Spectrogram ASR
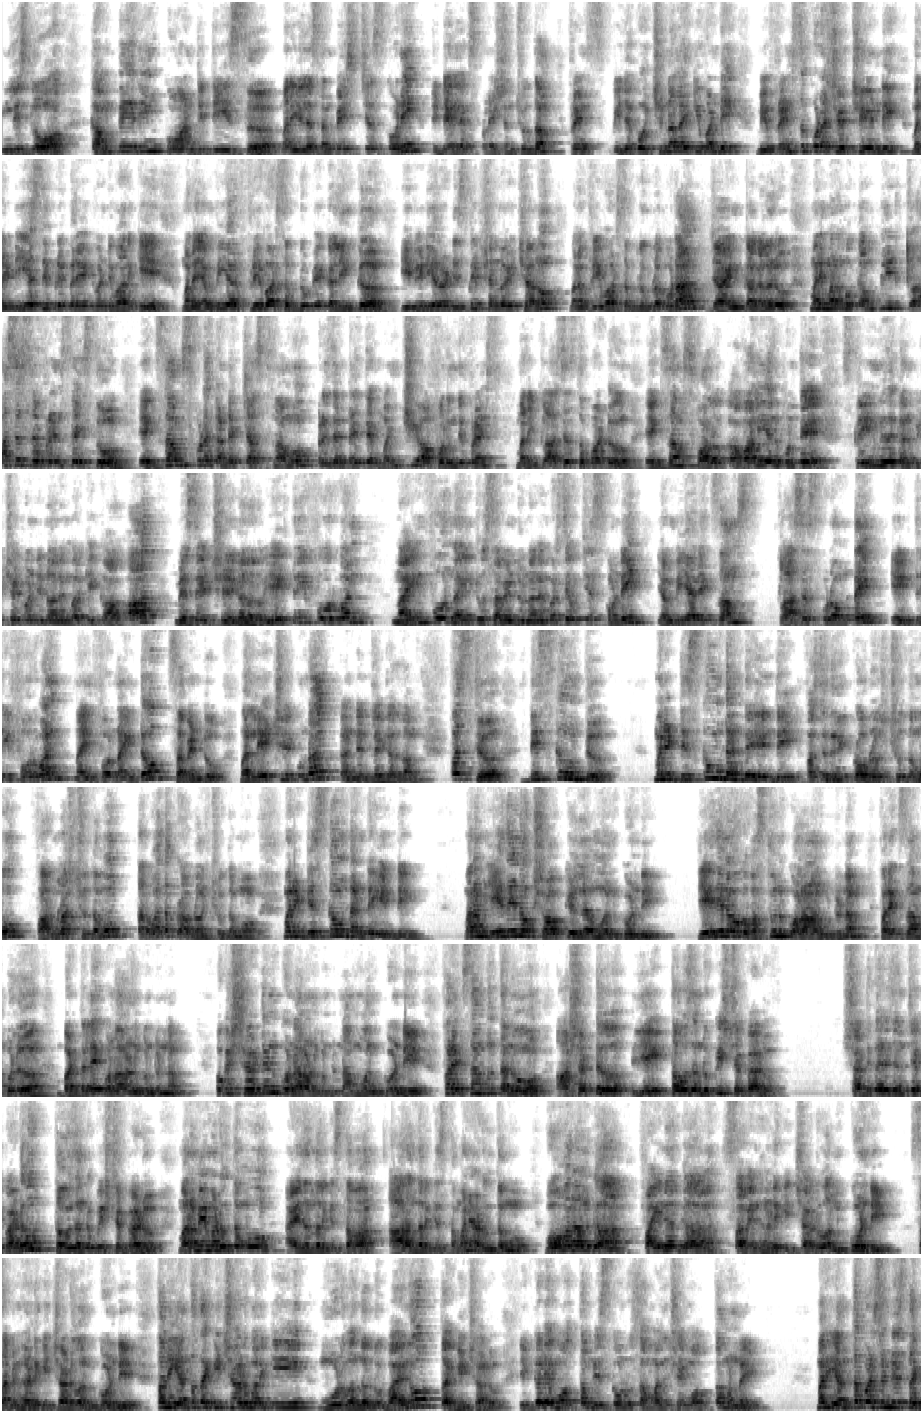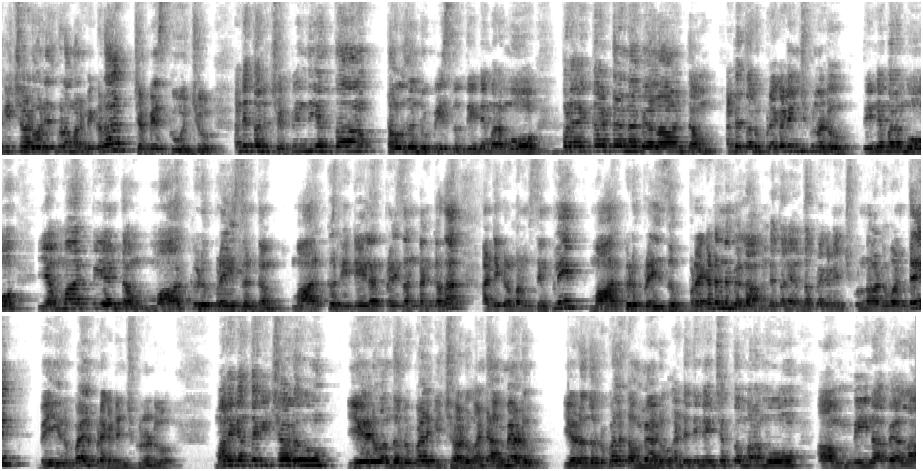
ఇంగ్లీష్లో కంపేరింగ్ క్వాంటిటీస్ మరి ఈ లెసన్ బేస్ చేసుకొని డీటెయిల్ ఎక్స్ప్లెనేషన్ చూద్దాం. ఫ్రెండ్స్ వీడియోకి చిన్న లైక్ ఇవ్వండి. మీ ఫ్రెండ్స్ కూడా షేర్ చేయండి. మరి డిఎస్సి ప్రిపేర్ అయ్యేటువంటి వారికి మన ఎంవీఆర్ ఫ్రీ వాట్సాప్ గ్రూప్ యొక్క లింక్ ఈ వీడియోలో డిస్క్రిప్షన్లో ఇచ్చాను. మన ఫ్రీ వాట్సాప్ గ్రూప్లో కూడా జాయిన్ కాగలరు. మరి మనము కంప్లీట్ క్లాసెస్ రెఫరెన్స్గా ఇస్తూ ఎగ్జామ్స్ కూడా కండక్ట్ చేస్తున్నాము. ప్రెసెంట్ అయితే మంచి ఆఫర్ ఉంది ఫ్రెండ్స్ మరి క్లాసెస్తో పాటు ఎగ్జామ్స్ ఫాలో కావాలి అనుకుంటే స్క్రీన్ మీద కనిపించేటువంటి నా నెంబర్కి కాల్ ఆ మెసేజ్ చేయగలరు. Eight three four one nine four nine two seven two నా నెంబర్ సేవ్ చేసుకోండి. ఎంబీఆర్ ఎగ్జామ్స్ క్లాసెస్ కూడా ఉంటాయి. Eight three four one nine four nine two seven two మరి లేట్ చేయకుండా కంటెంట్లోకి వెళ్దాం. ఫస్ట్ డిస్కౌంట్ మరి డిస్కౌంట్ అంటే ఏంటి? ఫస్ట్ దీనికి ప్రాబ్లమ్స్ చూద్దాము ఫార్ములాస్ చూద్దాము తర్వాత ప్రాబ్లమ్స్ చూద్దాము. మరి డిస్కౌంట్ అంటే ఏంటి? మనం ఏదైనా ఒక షాప్కి వెళ్ళాము అనుకోండి ఏదైనా ఒక వస్తువును కొనాలనుకుంటున్నాం. ఫర్ ఎగ్జాంపుల్ బట్టలే కొనాలనుకుంటున్నాం. ఒక షర్ట్ని కొనాలనుకుంటున్నాము అనుకోండి. ఫర్ ఎగ్జాంపుల్ తను ఆ షర్ట్ ఎయిట్ థౌజండ్ రూపీస్ చెప్పాడు. షర్ట్ ఖరీదు అని చెప్పాడు థౌజండ్ రూపీస్ చెప్పాడు. మనం ఏం అడుగుతాము? ఐదు వందలకి ఇస్తావా? ఆరు వందలకి ఇస్తామని అడుగుతాము. ఓవరాల్గా ఫైనల్గా సెవెన్ హండ్రెడ్ ఇచ్చాడు అనుకోండి. సెవెన్ హండ్రెడ్ ఇచ్చాడు అనుకోండి. తను ఎంత తగ్గించాడు మనకి? మూడు వందల రూపాయలు తగ్గించాడు. ఇక్కడే మొత్తం డిస్కౌంట్ సంబంధించి మొత్తం ఉన్నాయి. మరి ఎంత పర్సెంటేజ్ తగ్గించాడు అనేది కూడా మనం ఇక్కడ చెప్పేసుకోవచ్చు. అంటే తను చెప్పింది ఎంత? థౌజండ్ రూపీస్ దీన్ని మనము ప్రకటన వెల అంటాం. అంటే తను ప్రకటించుకున్నాడు. దీన్ని మనము ఎంఆర్పి అంటాం. మార్క్డ్ ప్రైస్ అంటాం. మార్క్ రిటైలర్ ప్రైస్ అంటాం కదా? అంటే ఇక్కడ మనం సింప్లీ మార్క్డ్ ప్రైస్ ప్రకటన వెల అంటే తను ఎంత ప్రకటించుకున్నాడు అంటే వెయ్యి రూపాయలు ప్రకటించుకున్నాడు. మనకి ఎంతకి ఇచ్చాడు ఏడు వందల రూపాయలకి ఇచ్చాడు అంటే అమ్మాడు. ఏడు వందల రూపాయలకు అమ్మాడు. అంటే దీన్ని ఏం చెప్తాం మనము? అమ్మిన వెల.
